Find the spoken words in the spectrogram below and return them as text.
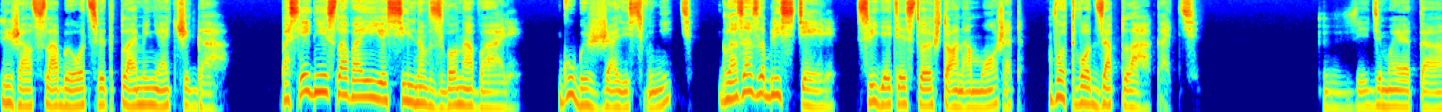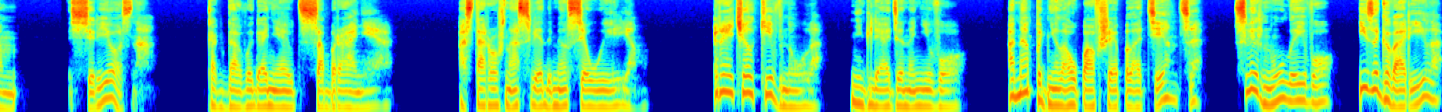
лежал слабый отцвет пламени очага. Последние слова ее сильно взволновали. Губы сжались в нить, глаза заблестели, свидетельствуя, что она может вот-вот заплакать. Видимо, это серьезно, когда выгоняют с собрания. Осторожно осведомился Уильям. Рэчел кивнула, не глядя на него. Она подняла упавшее полотенце, свернула его и заговорила,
